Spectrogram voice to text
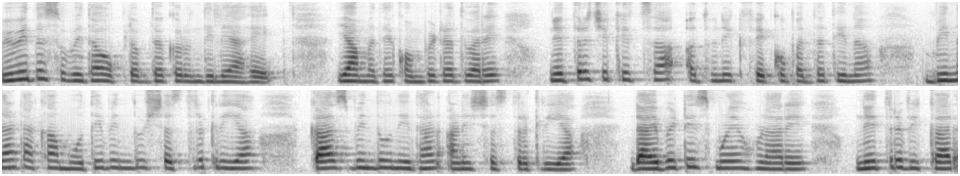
विविध सुविधा उपलब्ध करून दिली आहे. यामध्ये कॉम्प्युटरद्वारे नेत्रचिकित्सा आधुनिक फेको पद्धतीनं बिना टाका मोतीबिंदू शस्त्रक्रिया कासबिंदू निधान आणि शस्त्रक्रिया डायबिटीसमुळे होणारे नेत्रविकार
